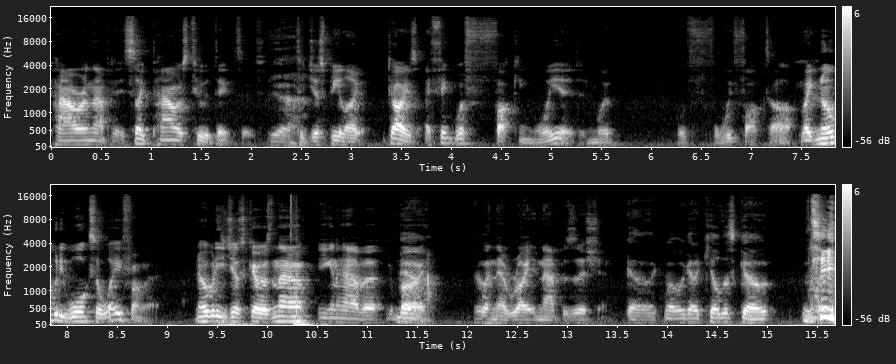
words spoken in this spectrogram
power and that it's like power is too addictive yeah. to just be like guys i think we're fucking weird and we're, we're f- we fucked up like nobody walks away from it nobody just goes no you can have it goodbye Yeah. when they're right in that position Yeah, they're like, well, we got to kill this goat. we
